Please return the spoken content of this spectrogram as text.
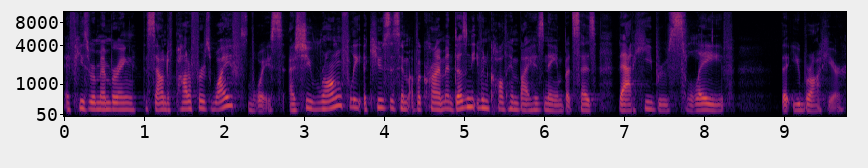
if he's remembering the sound of Potiphar's wife's voice as she wrongfully accuses him of a crime and doesn't even call him by his name, but says, That Hebrew slave that you brought here.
